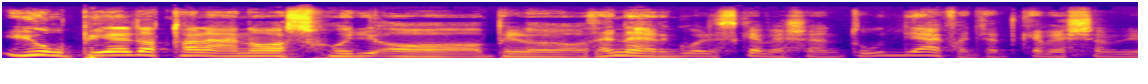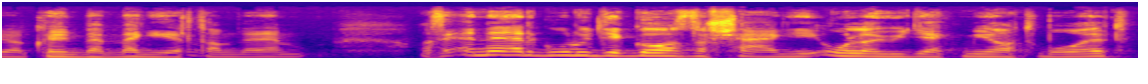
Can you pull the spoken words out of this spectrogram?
Jó példa talán az, hogy a, például az Energol, ezt kevesen tudják, vagy hát kevesen a könyvben megírtam, de nem. Az Energol ugye gazdasági olajügyek miatt volt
